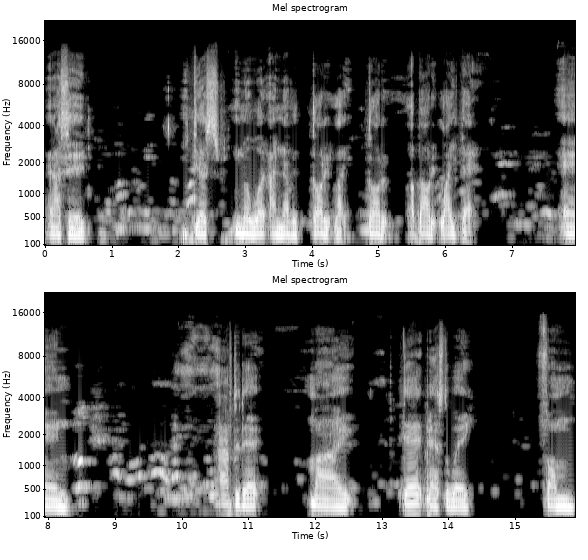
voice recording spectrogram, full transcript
And I said, just, you know what? I never thought it like, thought about it like that. And after that, my dad passed away from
